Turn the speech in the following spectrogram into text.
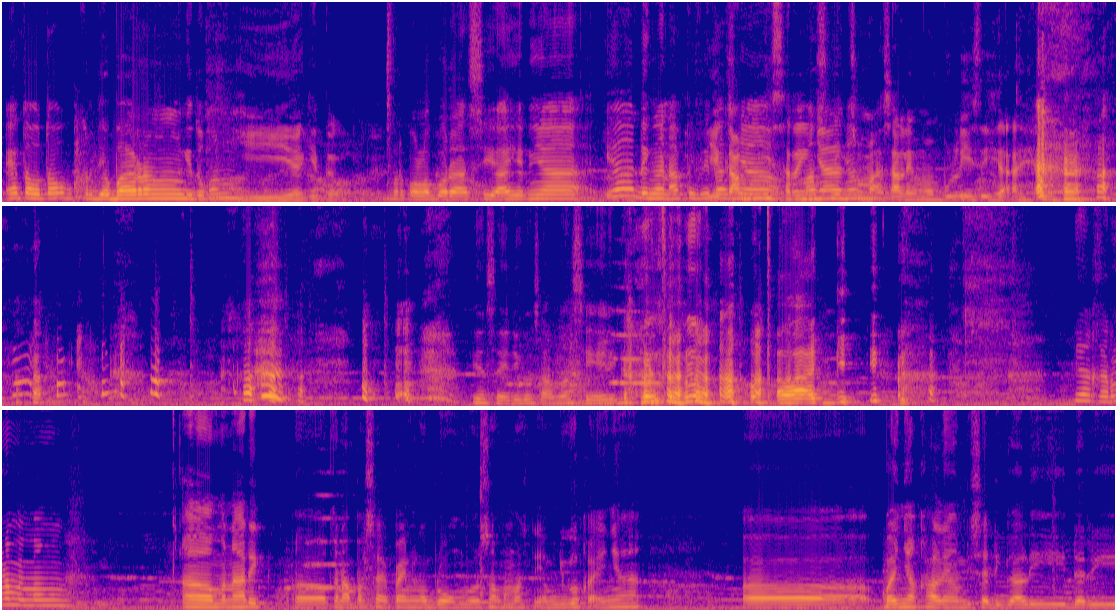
Eh tahu-tahu kerja bareng gitu kan. Iya gitu. Berkolaborasi akhirnya ya dengan ya aktivitasnya kami Mas seringnya cuma saling membuli sih ya ya saya juga sama sih. Karena apalagi ya karena memang eh, menarik Eh, kenapa saya pengen ngobrol-ngobrol sama Mas Diam juga. Kayaknya eh, banyak hal yang bisa digali dari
